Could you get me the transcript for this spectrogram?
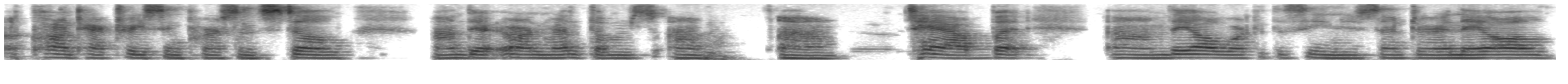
a contact tracing person still on their, on Wrentham's, um, um, tab, but, um, they all work at the senior center and they all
